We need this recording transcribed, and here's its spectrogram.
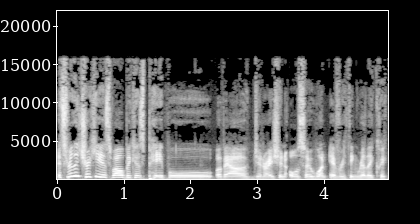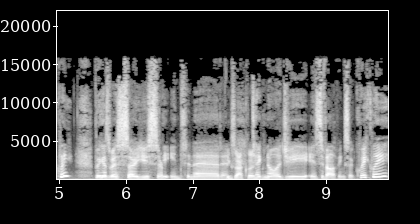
It's really tricky as well because people of our generation also want everything really quickly because we're so used to the internet and Exactly. technology is developing so quickly.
